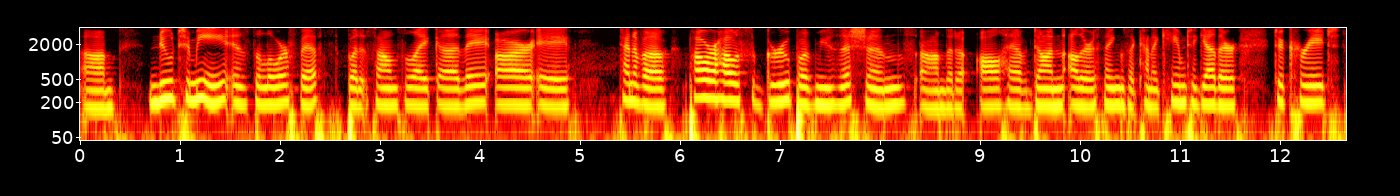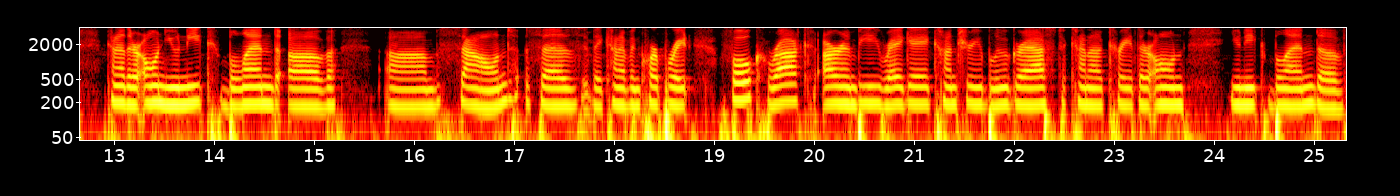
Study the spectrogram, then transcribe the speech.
um, new to me is the Lower Fifth, but it sounds like uh, they are a kind of a powerhouse group of musicians um, that all have done other things that kind of came together to create kind of their own unique blend of um, sound says they kind of incorporate folk rock r&b reggae country bluegrass to kind of create their own unique blend of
